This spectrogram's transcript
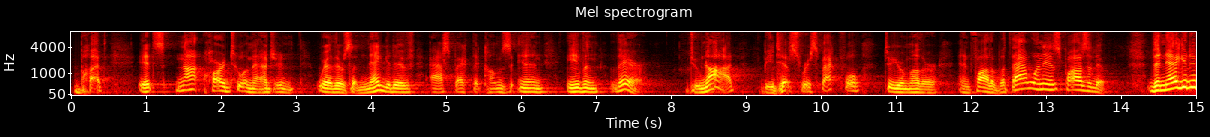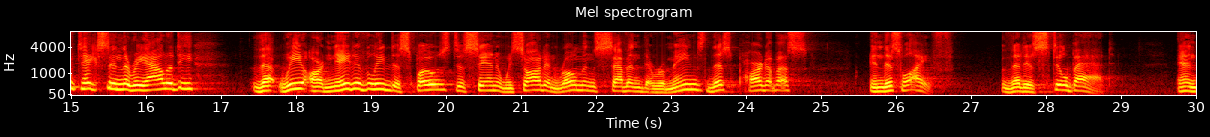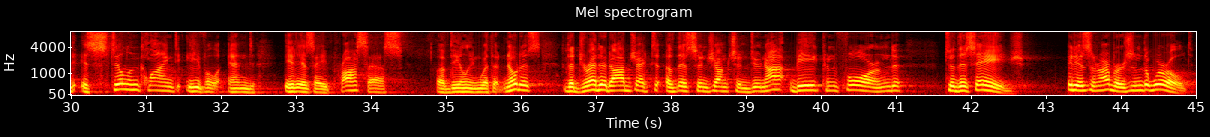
But it's not hard to imagine where there's a negative aspect that comes in even there. Do not be disrespectful to your mother and father. But that one is positive. The negative takes in the reality that we are natively disposed to sin, and we saw it in Romans 7. There remains this part of us in this life that is still bad and is still inclined to evil, and it is a process of dealing with it. Notice the dreaded object of this injunction do not be conformed to this age. It is, in our version, the world.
